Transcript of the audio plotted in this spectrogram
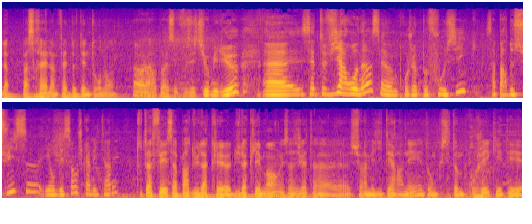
la passerelle en fait de Tentournon. Ah, Voilà, bah, c'est- vous étiez au milieu. Euh, cette Via Rona, c'est un projet un peu fou aussi. Ça part de Suisse et on descend jusqu'à Méditerranée? Tout à fait, ça part du lac, du lac Léman et ça se jette sur la Méditerranée. Donc c'est un projet qui a été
